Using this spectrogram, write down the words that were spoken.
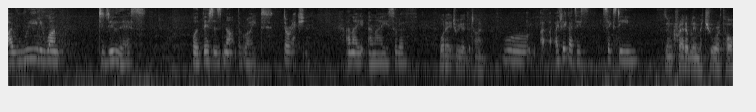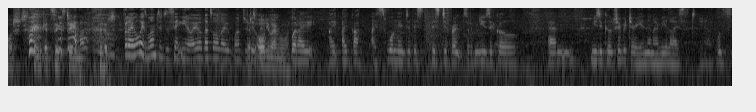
I really want to do this, but this is not the right direction. And I and I sort of, what age were you at the time? Well, I, think I'd say sixteen. It's an incredibly mature thought to think at 16 that But I always wanted to sing. You know, I, that's all I wanted to That's do. all but- you ever wanted. But I, I, I got, I swung into this this different sort of musical, um, musical tributary, and then I realised that you know once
